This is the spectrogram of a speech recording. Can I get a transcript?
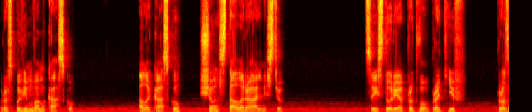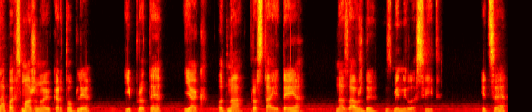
розповім вам казку. Але казку, що стала реальністю. Це історія про двох братів, про запах смаженої картоплі і про те, як одна проста ідея назавжди змінила світ. І це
